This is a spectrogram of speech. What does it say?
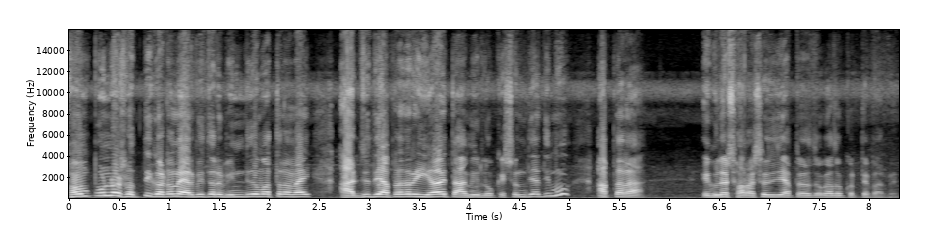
সম্পূর্ণ সত্যি ঘটনা, এর ভিতরে বিন্দু মাত্র নাই। আর যদি আপনাদের ইয়ে হয়, তো আমি লোকেশন দিয়ে দিব আপনারা এগুলো সরাসরি আপনারা যোগাযোগ করতে পারবেন।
